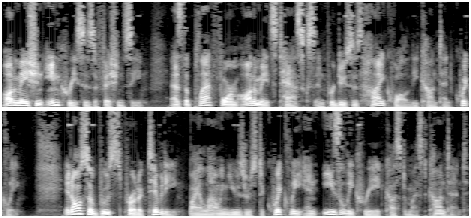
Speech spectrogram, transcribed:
Automation increases efficiency as the platform automates tasks and produces high quality content quickly. It also boosts productivity by allowing users to quickly and easily create customized content.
